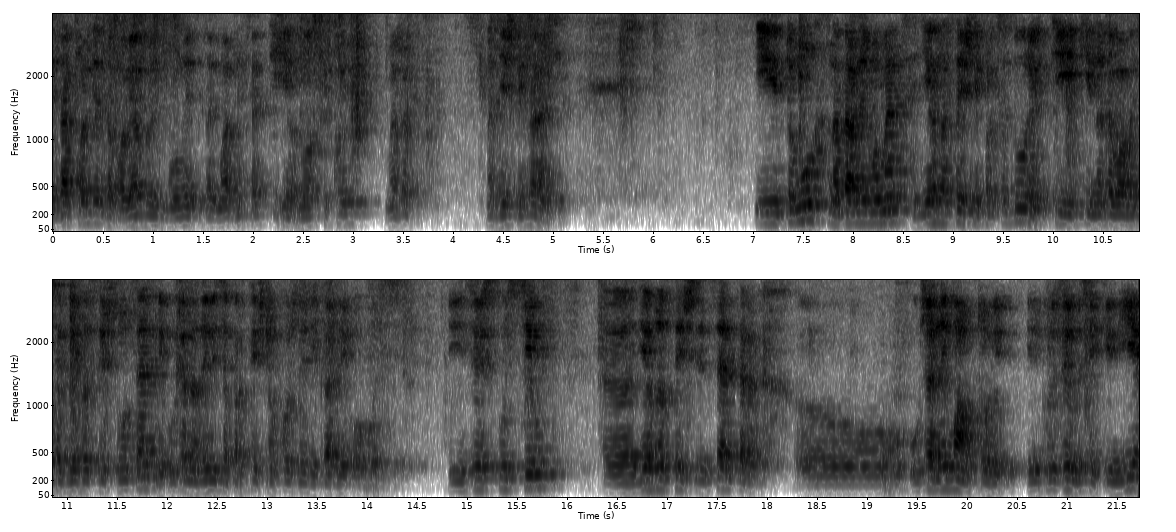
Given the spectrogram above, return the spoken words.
заклади зобов'язані були займатися діагностикою в межах медичних гарантій. І тому на даний момент діагностичні процедури, ті, які надавалися в діагностичному центрі, вже надаються практично в кожній лікарні області. І в зв'язку з цим е, діагностичний центр вже не мав тої інклюзивності, яка він є,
